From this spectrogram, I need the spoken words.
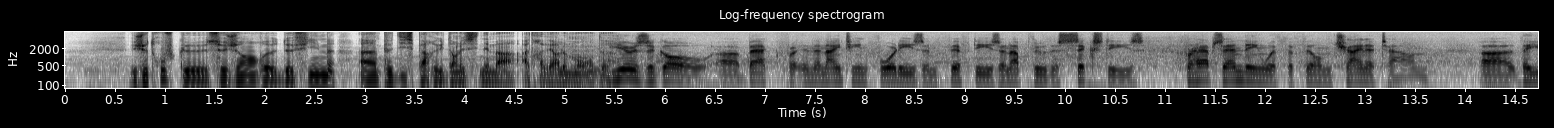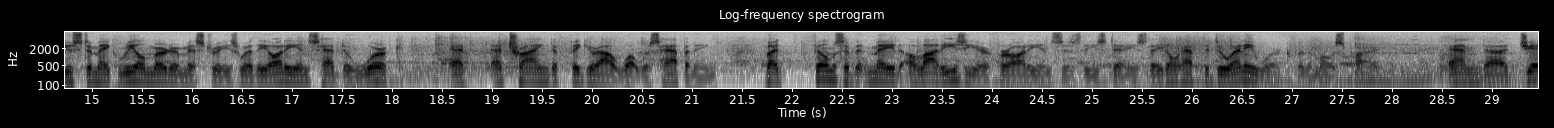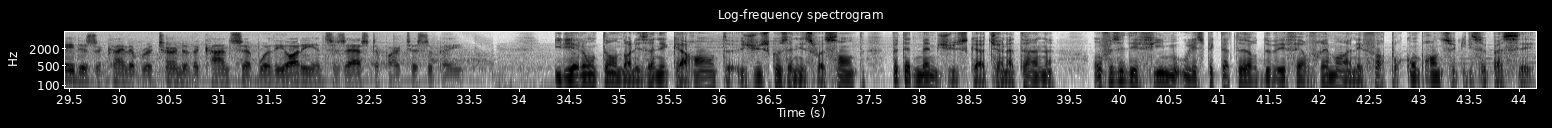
Je trouve que ce genre de film a un peu disparu dans le cinéma à travers le monde. Years ago, uh, back fr- in the 1940s and 50s and up through the 60s, perhaps ending with the film Chinatown, uh, they used to make real murder mysteries where the audience had to work at, at trying to figure out what was happening. But films have been made a lot easier for audiences these days. They don't have to do any work for the most part. And uh, Jade is a kind of return to the concept where the audience is asked to participate. Il y a longtemps, dans les années 40 jusqu'aux années 60, peut-être même jusqu'à Chinatown, on faisait des films où les spectateurs devaient faire vraiment un effort pour comprendre ce qu'il se passait.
